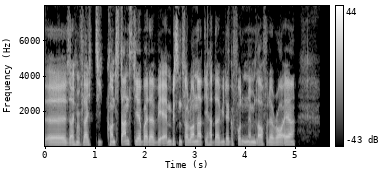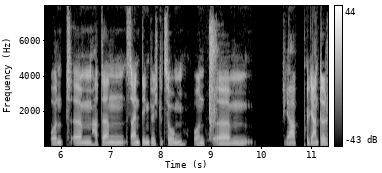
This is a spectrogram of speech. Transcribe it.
äh, sag ich mal, vielleicht die Konstanz, die er bei der WM ein bisschen verloren hat, die hat er wiedergefunden im Laufe der Raw Air und ähm, hat dann sein Ding durchgezogen und ähm, ja, brillante,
